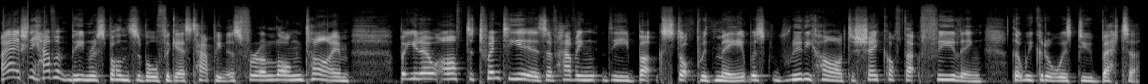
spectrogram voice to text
I actually haven't been responsible for guest happiness for a long time. But you know, after 20 years of having the buck stop with me, it was really hard to shake off that feeling that we could always do better.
